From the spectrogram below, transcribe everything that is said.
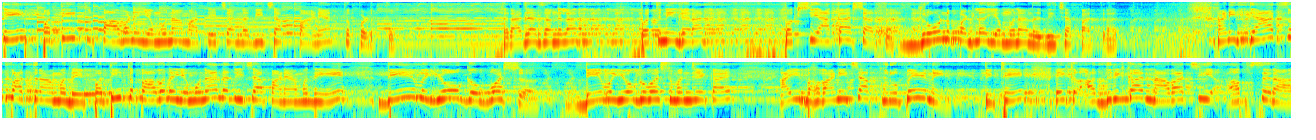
ते पतित पावन यमुना मातेच्या नदीच्या पाण्यात पडतं. राजा जंगलात पत्नी घरात पक्षी आकाशात द्रोण पडलं यमुना नदीच्या पात्रात. आणि त्याच पात्रामध्ये पतित पावन यमुना नदीच्या पाण्यामध्ये देवयोग वश. देवयोग वश म्हणजे काय? आई भवानीच्या कृपेने तिथे एक अद्रिका नावाची अप्सरा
